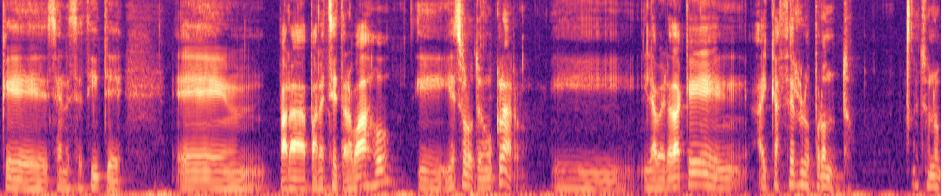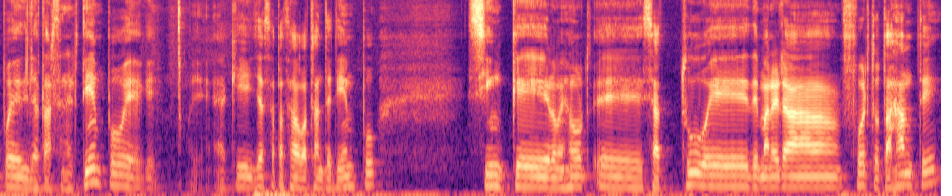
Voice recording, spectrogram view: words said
que se necesite eh, para, para, este trabajo. y eso lo tengo claro. Y, la verdad que hay que hacerlo pronto. Esto no puede dilatarse en el tiempo. Eh, aquí ya se ha pasado bastante tiempo sin que a lo mejor eh, se actúe de manera fuerte o tajante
